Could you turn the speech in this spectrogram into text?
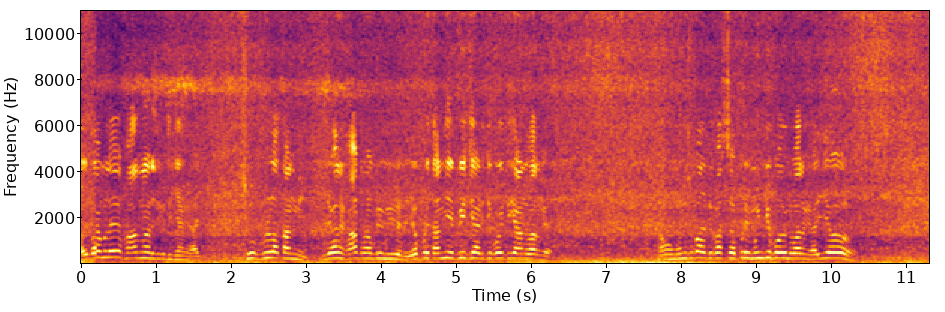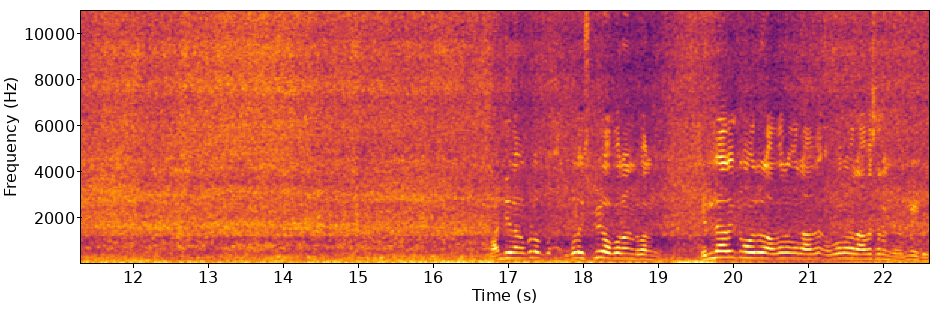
அல்பாமலே ஃபார்ன் அடிச்சுக்கிட்டீங்க ஷூ ஃபுல்லாக தண்ணி. இங்கே வேறு காட்டுறோம் அப்படின்னு சொல்லி எப்படி தண்ணியை பீச்சி அடித்து போயிட்டீங்கன்னு பாருங்கள் நம்ம முனிசிபாலிட்டி பஸ் எப்படி முங்கி போகுதுன்னு பாருங்க. ஐயோ! வண்டியில் இவ்வளோ இவ்வளோ ஸ்பீடாக போகிறாங்கன்னு பாருங்க. எல்லாருக்கும் ஒரு அவரவர் அவ ஒவ்வொரு அவசரங்க உண்மையில்.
